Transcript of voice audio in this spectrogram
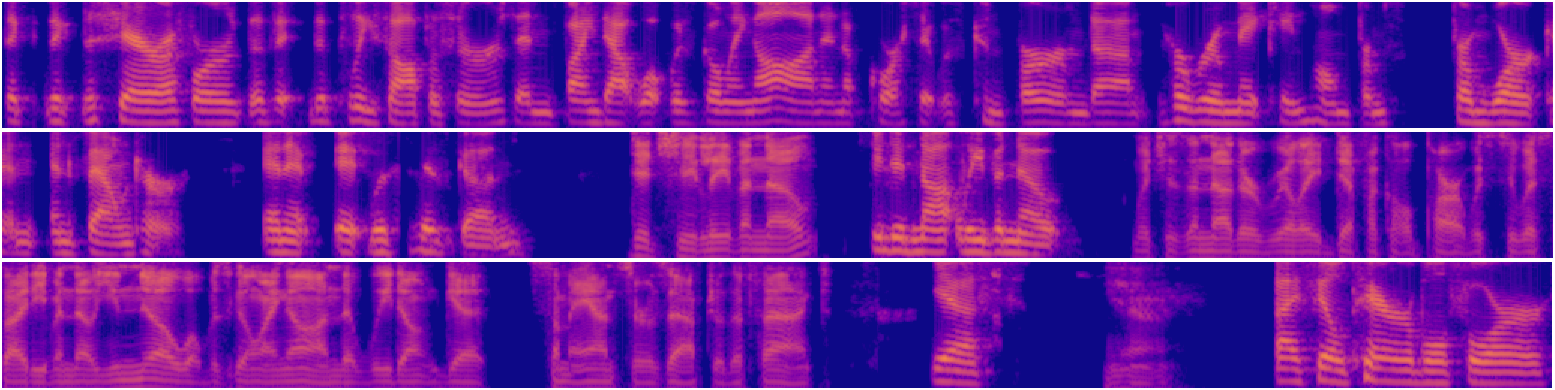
the, the, the sheriff or the, the, the, police officers and find out what was going on. And of course, it was confirmed. Um, her roommate came home from from work and, and found her, and it, it was his gun. Did she leave a note? She did not leave a note. Which is another really difficult part with suicide, even though you know what was going on, that we don't get some answers after the fact. Yes. Yeah. I feel terrible for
